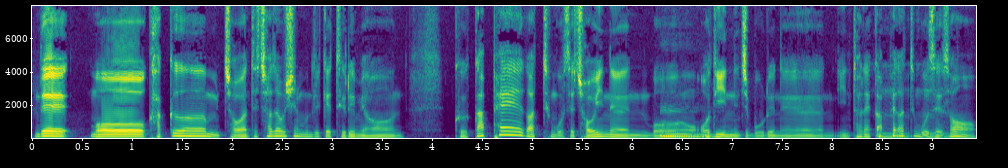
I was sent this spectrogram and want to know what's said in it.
근데 뭐 가끔 저한테 찾아오시는 분들께 들으면 그 카페 같은 곳에 저희는 뭐 음. 어디 있는지 모르는 인터넷 카페 음, 같은 음. 곳에서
